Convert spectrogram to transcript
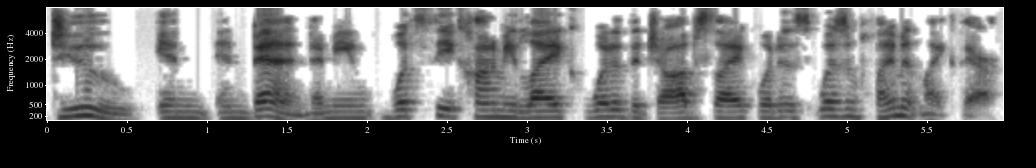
do in in Bend? I mean, what's the economy like? What are the jobs like? What is what is employment like there?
